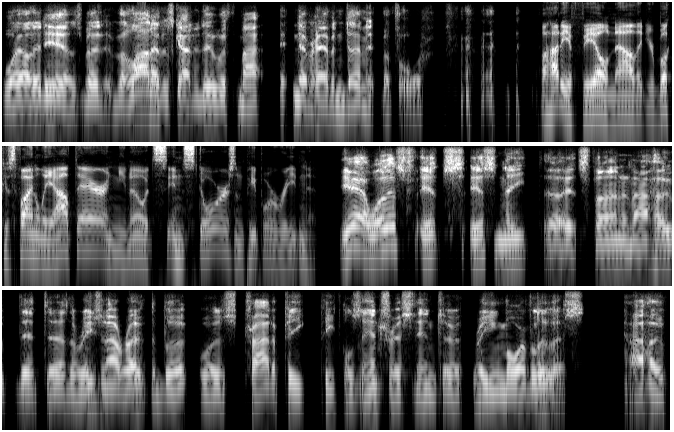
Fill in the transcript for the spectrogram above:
Well, it is, but a lot of it's got to do with my never having done it before. well, how do you feel now that your book is finally out there and you know it's in stores and people are reading it? Yeah, well, it's it's it's neat. Uh, it's fun, and I hope that uh, the reason I wrote the book was try to pique people's interest into reading more of Lewis. I hope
